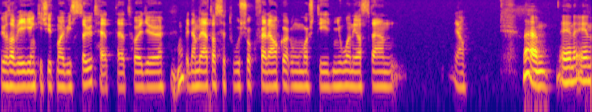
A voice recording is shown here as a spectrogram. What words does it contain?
hogy az a végén kicsit majd visszaüthet? Tehát, hogy, uh-huh. hogy nem lehet az, hogy túl sok fele akarunk most így nyúlni, aztán ja. Nem, én, én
